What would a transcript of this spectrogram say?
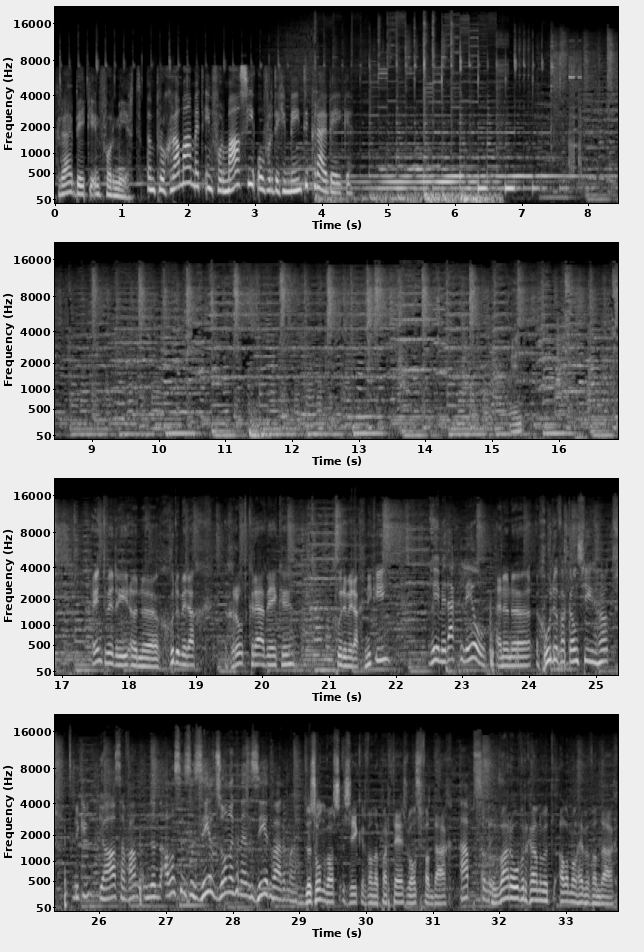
Kruibeke informeert. Een programma met informatie over de gemeente Kruibeke. Eén, 1, 2, 3. Een uh, goedemiddag, Groot Kruibeke. Goedemiddag, Niki. Goedemiddag, Leo. En een uh, goede vakantie gehad, Niki? Ja, Savan. Alles is een zeer zonnige en zeer warme. De zon was zeker van de partij zoals vandaag. Absoluut. Waarover gaan we het allemaal hebben vandaag?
